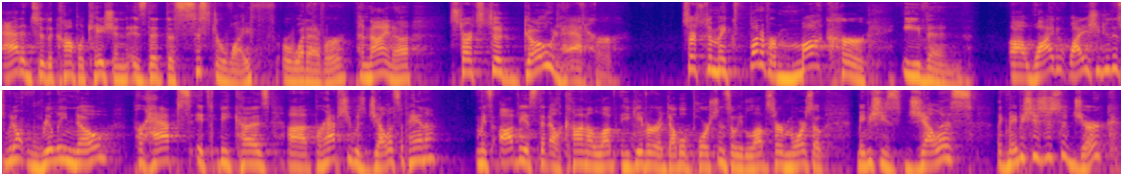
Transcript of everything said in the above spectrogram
added to the complication is that the sister wife or whatever, Peninnah, starts to goad at her, starts to make fun of her, mock her even. Uh, why, do, why did she do this? We don't really know. Perhaps it's because uh, perhaps she was jealous of Hannah. I mean, it's obvious that Elkanah loved, he gave her a double portion, so he loves her more. So maybe she's jealous. Like maybe she's just a jerk,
